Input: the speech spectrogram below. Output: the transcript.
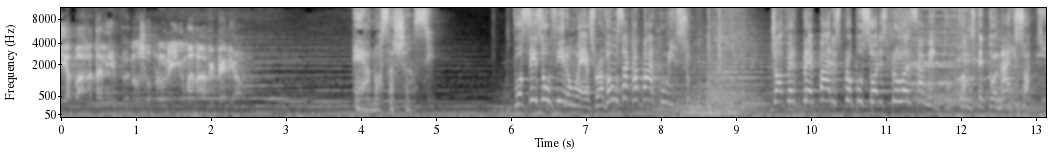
Aqui a barra tá limpa, não sobrou nenhuma nave imperial. É a nossa chance. Vocês ouviram, Ezra? Vamos acabar com isso. Chopper, prepare os propulsores pro lançamento. Vamos detonar isso aqui.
